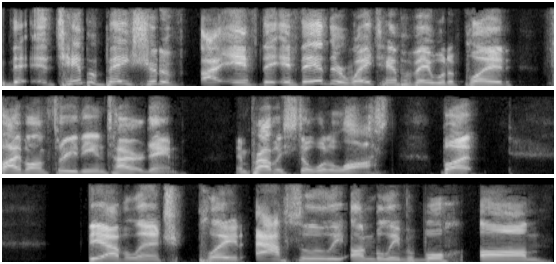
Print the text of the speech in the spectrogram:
the, Tampa Bay should have if they if they had their way, Tampa Bay would have played five on three the entire game and probably still would have lost. But the Avalanche played absolutely unbelievable. Um,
